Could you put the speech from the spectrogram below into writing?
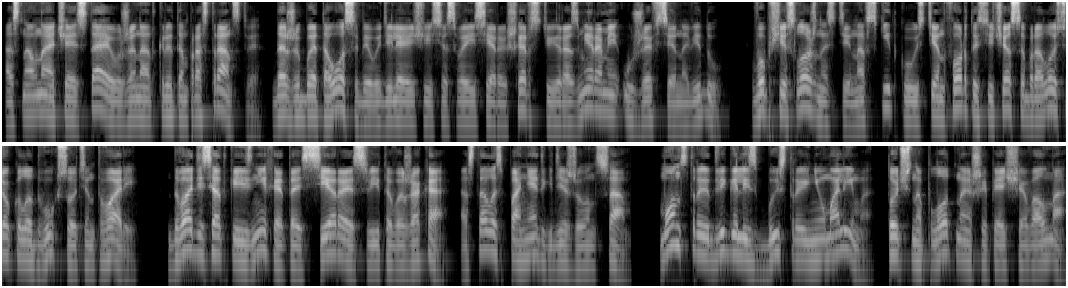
Основная часть стаи уже на открытом пространстве. Даже бета-особи, выделяющиеся своей серой шерстью и размерами, уже все на виду. В общей сложности, навскидку, у стен форта сейчас собралось около двух сотен тварей. Два десятка из них — это серая свита вожака. Осталось понять, где же он сам. Монстры двигались быстро и неумолимо. Точно плотная шипящая волна.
